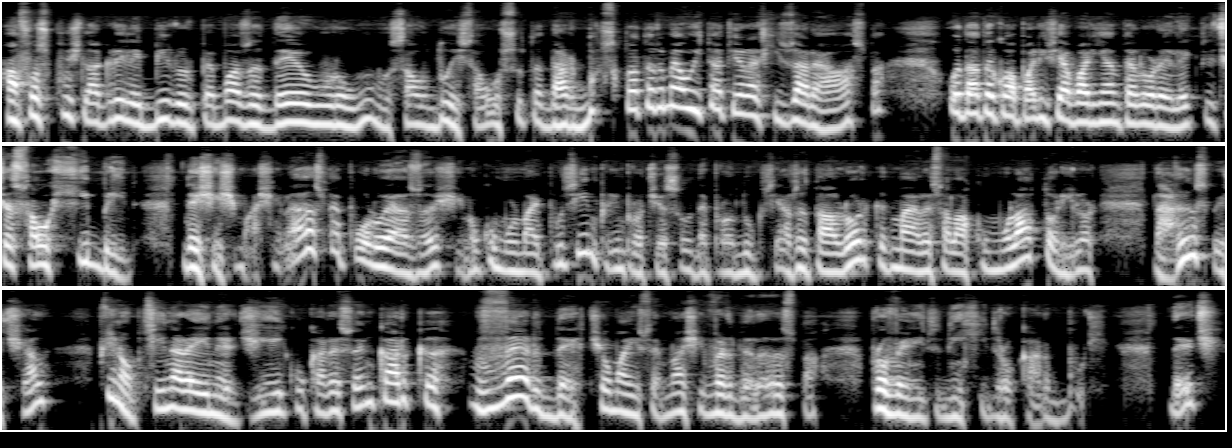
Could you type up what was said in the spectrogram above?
Am fost puși la grele biruri pe bază de euro 1 sau 2 sau 100, dar brusc toată lumea a uitat ierarhizarea asta odată cu apariția variantelor electrice sau hibrid, deși și mașinile astea poluează și nu cu mult mai puțin prin procesul de producție, atât al lor cât mai ales al acumulatorilor, dar în special prin obținerea energiei cu care se încarcă verde, ce o mai însemna și verdele ăsta provenit din hidrocarburi. Deci,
